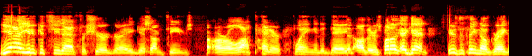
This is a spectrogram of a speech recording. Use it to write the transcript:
Yeah, you could see that for sure, Greg. Some teams are a lot better playing in the day than others. But uh, again, here's the thing, though, Greg.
